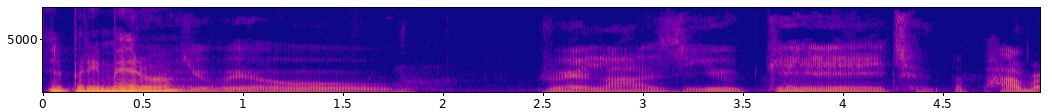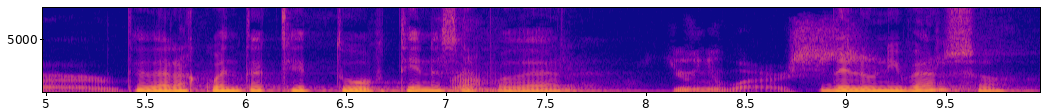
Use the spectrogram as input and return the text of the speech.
El primero, te darás cuenta que tú obtienes el poder del universo.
